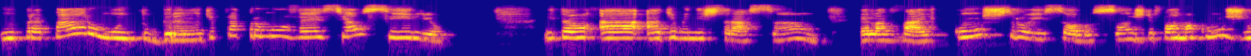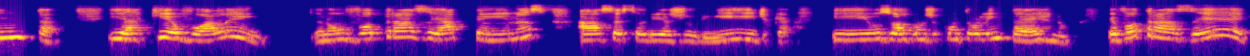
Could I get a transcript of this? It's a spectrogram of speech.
um preparo muito grande para promover esse auxílio. Então, a administração ela vai construir soluções de forma conjunta. E aqui eu vou além. Eu não vou trazer apenas a assessoria jurídica e os órgãos de controle interno. Eu vou trazer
